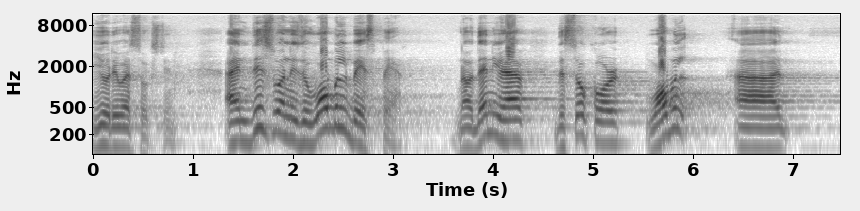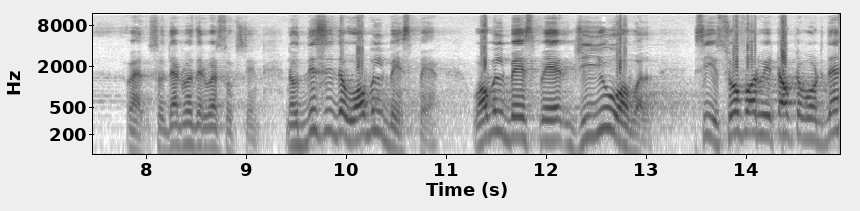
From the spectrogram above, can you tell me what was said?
U reverse Hoogsteen and this one is a wobble base pair. Now then you have the so called wobble uh, well so that was the reverse Hoogsteen. Now this is the wobble base pair wobble base pair GU wobble see so far we talked about the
